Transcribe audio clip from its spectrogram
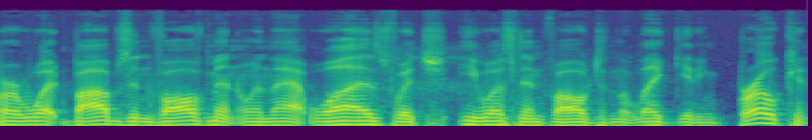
or what Bob's involvement when that was, which he wasn't involved in the leg getting broken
